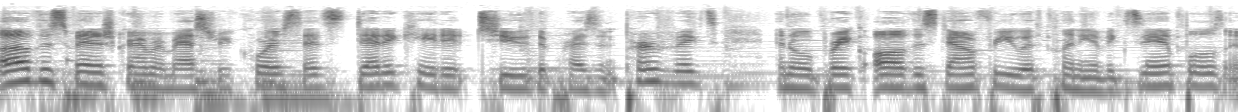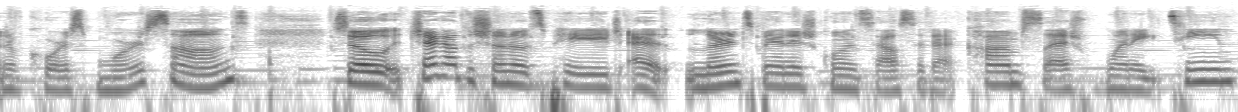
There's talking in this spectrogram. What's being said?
of the Spanish Grammar Mastery course that's dedicated to the present perfect, and it will break all this down for you with plenty of examples and, of course, more songs. So check out the show notes page at learnspanishconsalsa.com slash 118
